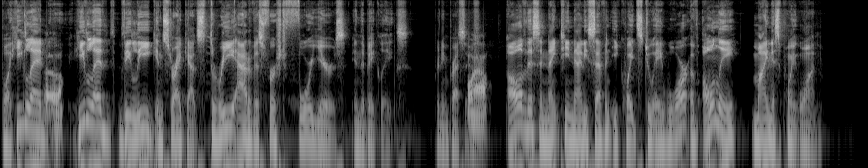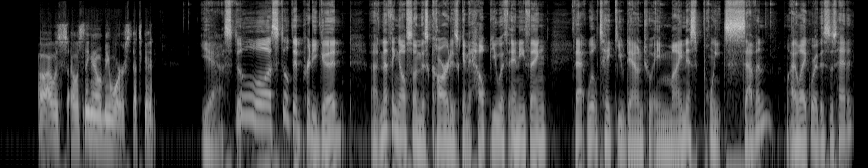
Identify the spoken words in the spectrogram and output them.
Boy, he led Uh-oh. he led the league in strikeouts three out of his first four years in the big leagues. Pretty impressive. Wow. All of this in 1997 equates to a WAR of only minus 0.1. Oh, I was I was thinking it would be worse. That's good. Yeah, still uh, still did pretty good. Uh, nothing else on this card is going to help you with anything. That will take you down to a minus 0.7. I like where this is headed.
